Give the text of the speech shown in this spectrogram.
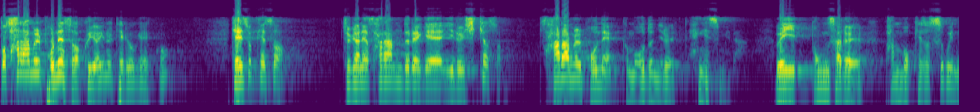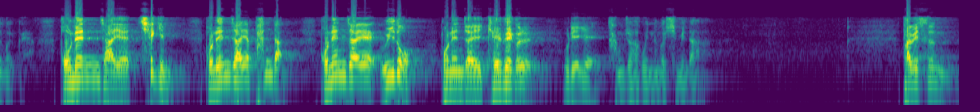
또 사람을 보내서 그 여인을 데려오게 했고 계속해서 주변의 사람들에게 일을 시켜서 사람을 보내 그 모든 일을 행했습니다. 왜 이 동사를 반복해서 쓰고 있는 걸까요? 보낸 자의 책임, 보낸 자의 판단, 보낸 자의 의도, 보낸 자의 계획을 우리에게 강조하고 있는 것입니다. 다윗은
